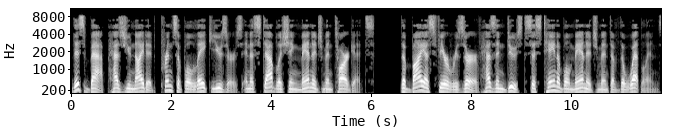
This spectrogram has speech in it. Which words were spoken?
This BAP has united principal lake users in establishing management targets. The Biosphere Reserve has induced sustainable management of the wetlands,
